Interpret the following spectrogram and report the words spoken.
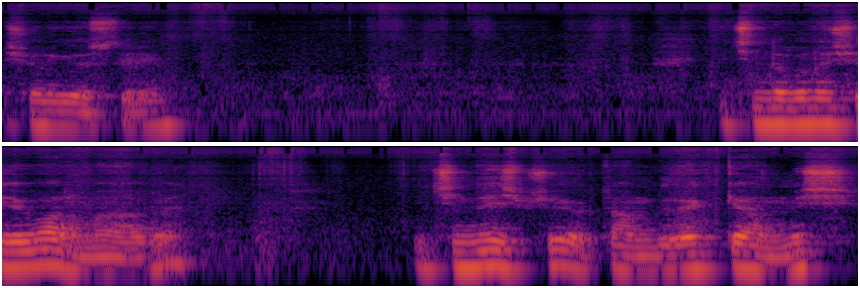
Şöyle göstereyim. İçinde bunun şey var mı abi? İçinde hiçbir şey yok. Tam direkt gelmiş.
